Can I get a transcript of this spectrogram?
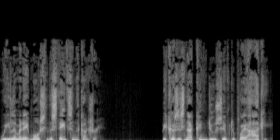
we eliminate most of the states in the country because it's not conducive to play hockey.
